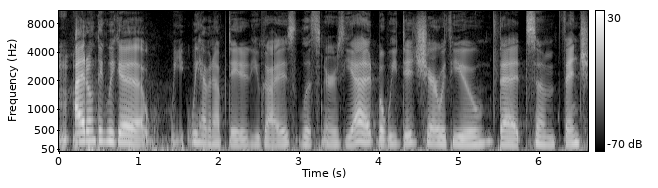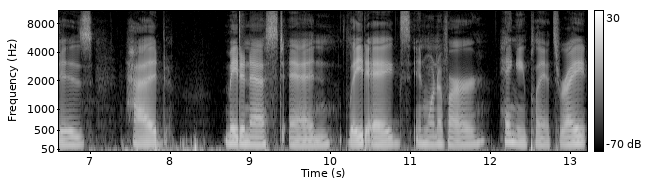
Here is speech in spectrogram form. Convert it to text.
I don't think we get we, we haven't updated you guys listeners yet, but we did share with you that some finches had made a nest and laid eggs in one of our hanging plants, right?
